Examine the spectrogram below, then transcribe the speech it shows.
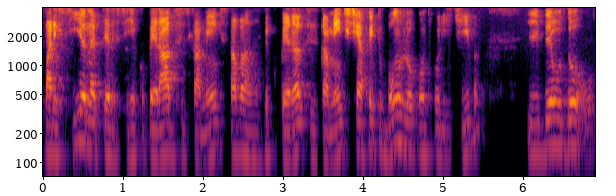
parecia né, ter se recuperado fisicamente, estava recuperando fisicamente, tinha feito bom jogo contra o Curitiba e deu do,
